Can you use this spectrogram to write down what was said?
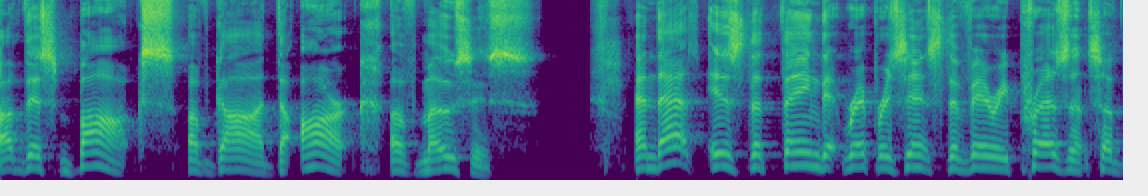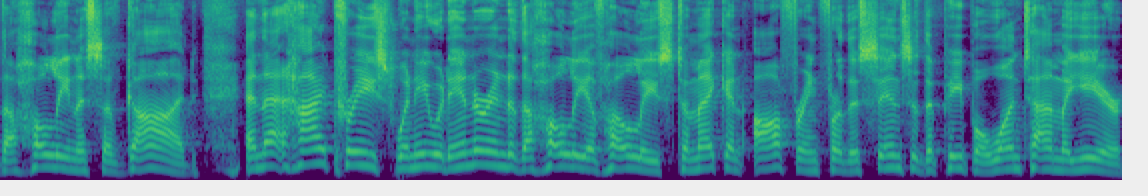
of this box of God, the ark of Moses. And that is the thing that represents the very presence of the holiness of God. And that high priest, when he would enter into the Holy of Holies to make an offering for the sins of the people one time a year,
